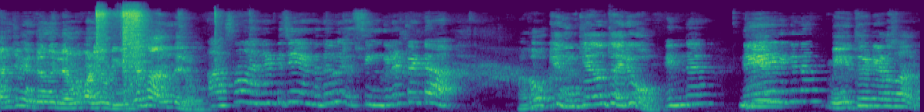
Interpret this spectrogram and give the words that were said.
അഞ്ചു മിനിറ്റ് ഒന്നും ഇല്ല നമ്മൾ പണി തുടങ്ങി. സാധനം തരുമോ? ആ സാധനം ചെയ്യേണ്ടത് സിംഗിൾ ഇട്ടേട്ടാ അതൊക്കെ നിങ്ങൾക്ക് ഏതും തരുമോ എന്ത്? മേത്ത് കിട്ടിയ സാധനം.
